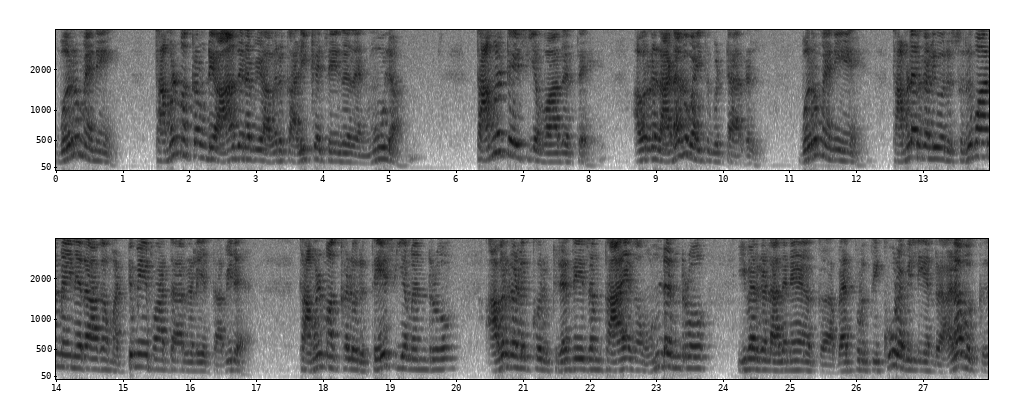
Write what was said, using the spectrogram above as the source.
வெறுமனே தமிழ் மக்களுடைய ஆதரவை அவருக்கு அளிக்க செய்ததன் மூலம் தமிழ் தேசியவாதத்தை அவர்கள் அடகு வைத்து விட்டார்கள். வெறுமனியே தமிழர்களை ஒரு சிறுபான்மையினராக மட்டுமே பார்த்தார்களே தவிர தமிழ் மக்கள் ஒரு தேசியம் என்றோ அவர்களுக்கு ஒரு பிரதேசம் தாயகம் உண்டென்றோ இவர்கள் அதனை வற்புறுத்தி கூறவில்லை என்ற அளவுக்கு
